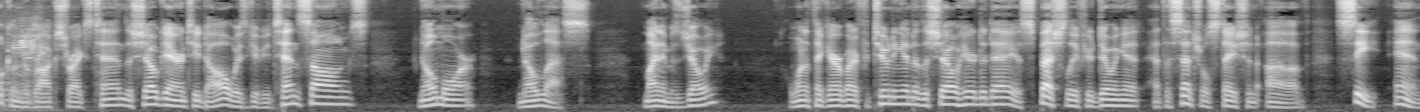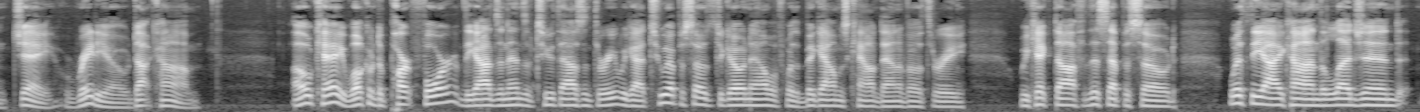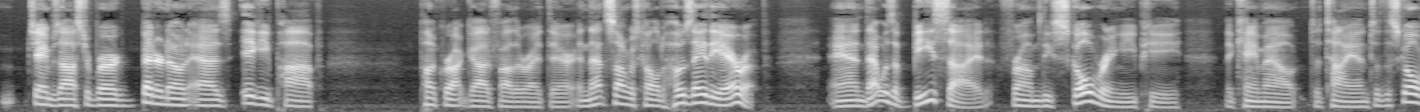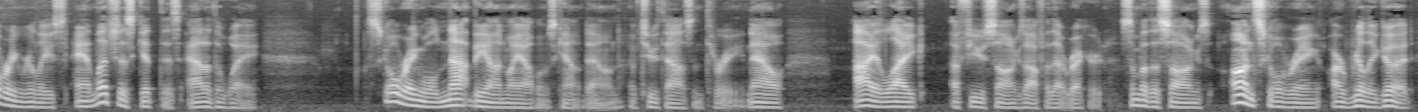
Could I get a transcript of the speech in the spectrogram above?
Welcome to Rock Strikes 10, the show guaranteed to always give you 10 songs, no more, no less. My name is Joey. I want to thank everybody for tuning into the show here today, especially if you're doing it at the central station of CNJRadio.com. Okay, welcome to part four of the odds and ends of 2003. We got two episodes to go now before the big albums countdown of 03. We kicked off this episode with the icon, the legend, James Osterberg, better known as Iggy Pop, punk rock godfather right there. And that song was called Jose the Arab. And that was a B side from the Skull Ring EP that came out to tie into the Skull Ring release. And let's just get this out of the way. Skull Ring will not be on my album's countdown of 2003. Now, I like a few songs off of that record. Some of the songs on Skull Ring are really good.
